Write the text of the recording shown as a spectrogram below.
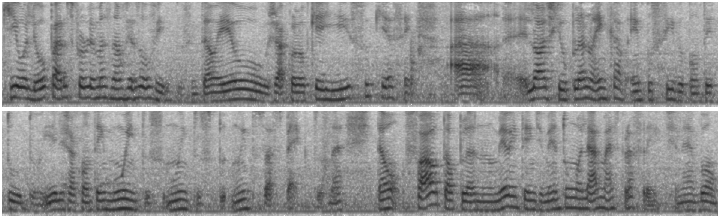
que olhou para os problemas não resolvidos. Então eu já coloquei isso que assim, a, lógico que o plano é, é impossível conter tudo e ele já contém muitos, muitos, muitos aspectos, né? Então falta ao plano, no meu entendimento, um olhar mais para frente, né? Bom,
